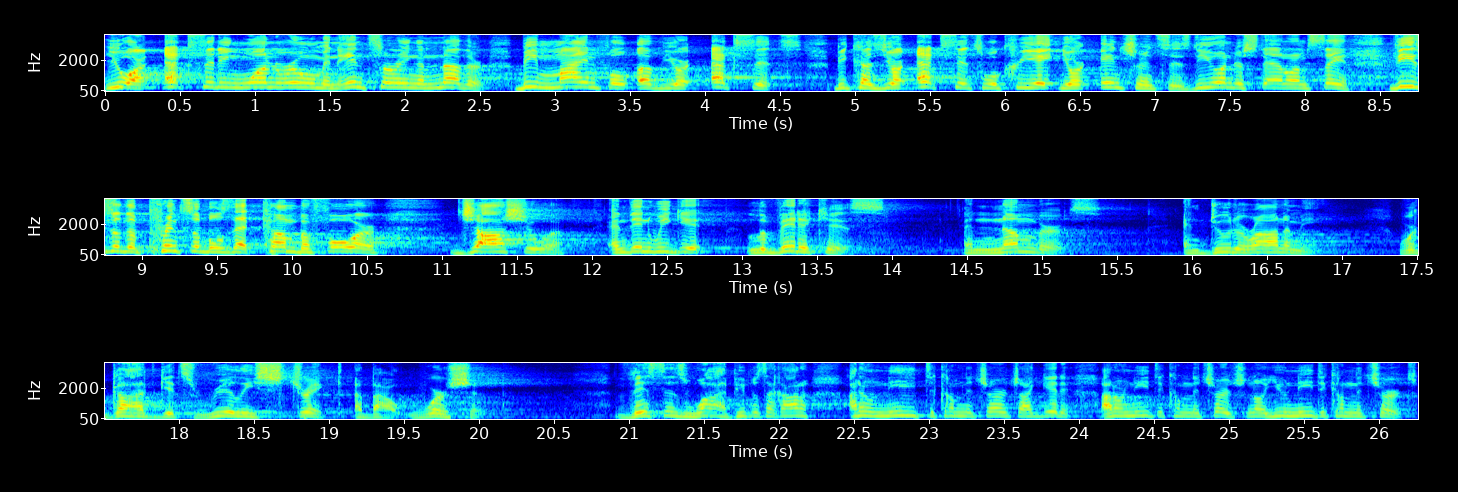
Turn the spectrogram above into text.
you are exiting one room and entering another. Be mindful of your exits because your exits will create your entrances. Do you understand what I'm saying? These are the principles that come before Joshua. And then we get Leviticus and Numbers and Deuteronomy, where God gets really strict about worship. This is why people's like, I don't, I don't need to come to church. I get it. I don't need to come to church. No, you need to come to church.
